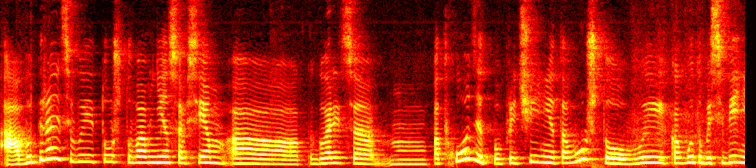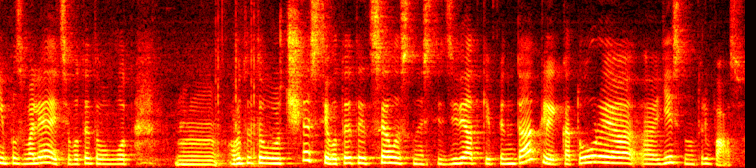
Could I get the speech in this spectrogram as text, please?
А выбираете вы то, что вам не совсем, а, как говорится, подходит по причине того, что вы как будто бы себе не позволяете вот этого вот, вот этого вот счастья, вот этой целостности девятки пентаклей, которая а, есть внутри вас.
